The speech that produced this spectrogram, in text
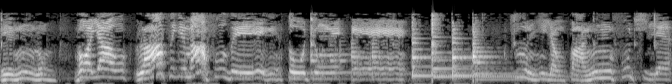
五龙我要拉些马夫人多中哎，你要帮扶起来，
